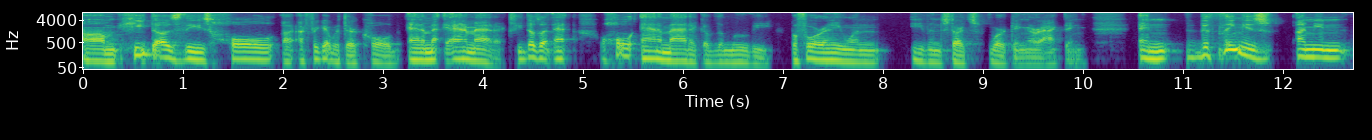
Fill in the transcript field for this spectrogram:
Um, he does these whole, uh, I forget what they're called, anim- animatics. He does a, a whole animatic of the movie before anyone even starts working or acting. And the thing is, I mean,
